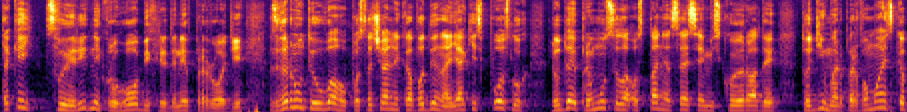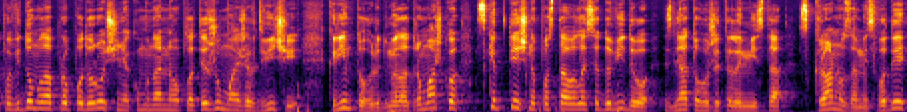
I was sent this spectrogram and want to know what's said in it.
Такий своєрідний кругообіг рідини в природі. Звернути увагу постачальника води на якість послуг людей примусила остання сесія міської ради. Тоді мер Первомайська повідомила про подорожчання комунального платежу майже вдвічі. Крім того, Людмила Дромашко скептично поставилася до відео, знятого жителем міста. З крану замість води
